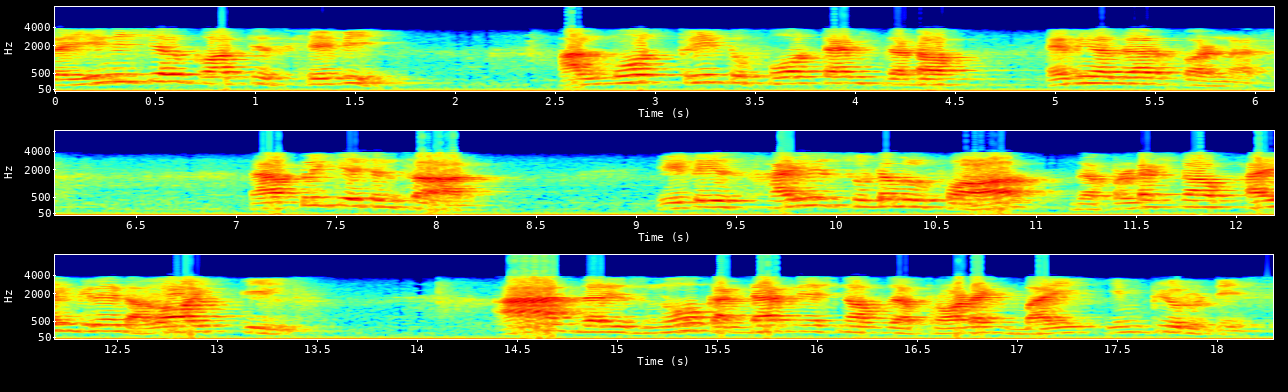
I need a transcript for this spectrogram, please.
the initial cost is heavy, almost 3 to 4 times that of any other furnace. The applications are it is highly suitable for the production of high grade alloy steels as there is no contamination of the product by impurities.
